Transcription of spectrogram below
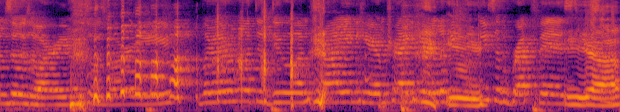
I'm so sorry. I'm so sorry. but I don't know what to do. I'm trying here. I'm trying here. Let me cook you some breakfast. Yeah. Yeah. Some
